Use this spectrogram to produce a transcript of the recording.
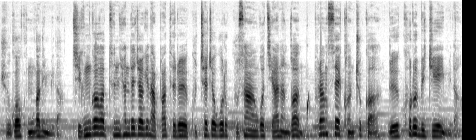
주거 공간입니다. 지금과 같은 현대적인 아파트를 구체적으로 구상하고 제안한 건 프랑스의 건축가 르 코르 비지에입니다.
